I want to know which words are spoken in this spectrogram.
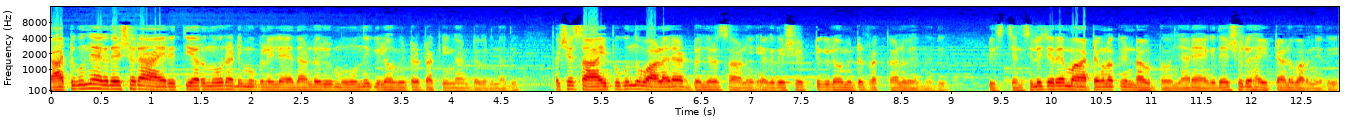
കാറ്റുകുന്ന് ഏകദേശം ഒരു ആയിരത്തി അറുന്നൂറ് അടി മുകളിൽ ഏതാണ്ട് ഒരു മൂന്ന് കിലോമീറ്റർ ട്രക്കിംഗ് ആണ് വരുന്നത്. പക്ഷേ സായിപ്പ് കുന്ന് വളരെ അഡ്വഞ്ചറസ് ആണ്. ഏകദേശം എട്ട് കിലോമീറ്റർ ട്രക്കാണ് വരുന്നത്. ഡിസ്റ്റൻസിൽ ചെറിയ മാറ്റങ്ങളൊക്കെ ഉണ്ടാവും കേട്ടോ ഞാൻ ഏകദേശം ഒരു ഹൈറ്റ് ആണ് പറഞ്ഞത്.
